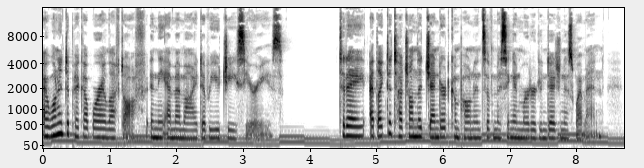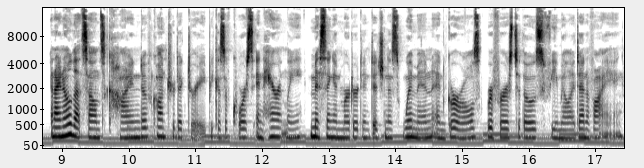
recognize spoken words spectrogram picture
I wanted to pick up where I left off in the MMIWG series. Today, I'd like to touch on the gendered components of missing and murdered Indigenous women. And I know that sounds kind of contradictory because, of course, inherently, missing and murdered Indigenous women and girls refers to those female identifying.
